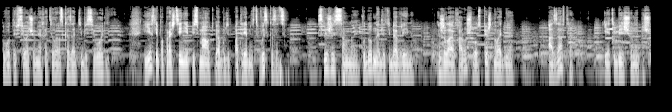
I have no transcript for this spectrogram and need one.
Вот и все, о чем я хотел рассказать тебе сегодня. Если по прочтении письма у тебя будет потребность высказаться, свяжись со мной в удобное для тебя время. Желаю хорошего, успешного дня. А завтра я тебе еще напишу.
